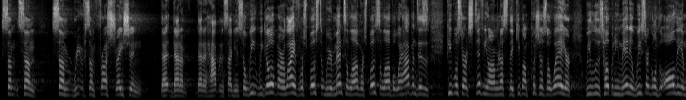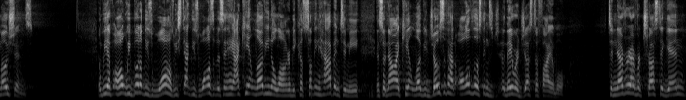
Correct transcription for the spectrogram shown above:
some some some some frustration that that have, that have happened inside you. And so we we go up our life. We're supposed to. We were meant to love. We're supposed to love. But what happens is, is people start stiffing arming us, and they keep on pushing us away, or we lose hope in humanity. We start going through all the emotions. And we have all, we build up these walls. We stack these walls up and say, hey, I can't love you no longer because something happened to me. And so now I can't love you. Joseph had all of those things, and they were justifiable. To never ever trust again,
